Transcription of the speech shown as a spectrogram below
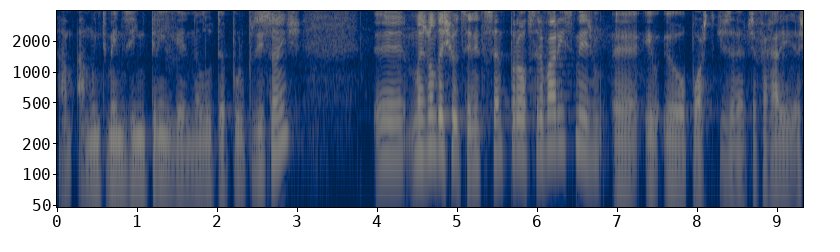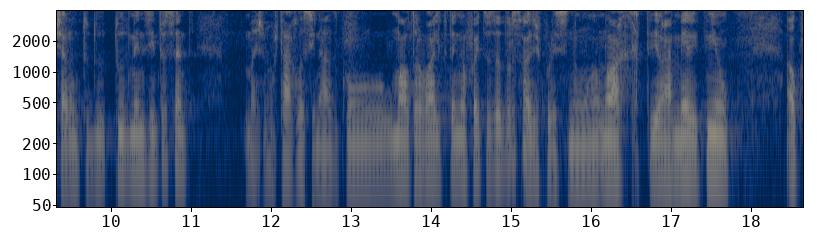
há, há muito menos intriga na luta por posições, uh, mas não deixou de ser interessante para observar isso mesmo. Uh, eu, eu aposto que os adeptos da Ferrari acharam tudo, tudo menos interessante mas não está relacionado com o mau trabalho que tenham feito os adversários, por isso não, não há retirar mérito nenhum ao que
